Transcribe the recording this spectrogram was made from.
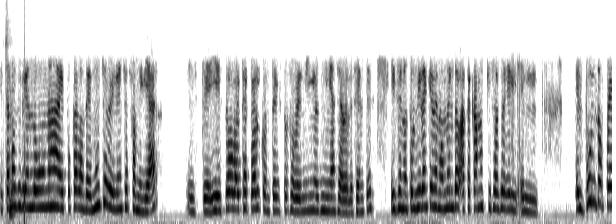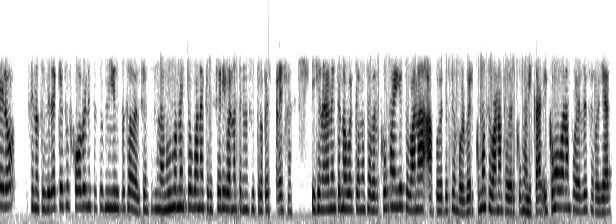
Estamos viviendo una época donde hay mucha violencia familiar, este y esto abarca todo el contexto sobre niños, niñas y adolescentes y se nos olvida que de momento atacamos quizás el, el, el punto, pero se nos olvida que esos jóvenes, esos niños, estos adolescentes en algún momento van a crecer y van a tener sus propias parejas y generalmente no volteamos a ver cómo ellos se van a, a poder desenvolver, cómo se van a poder comunicar y cómo van a poder desarrollar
